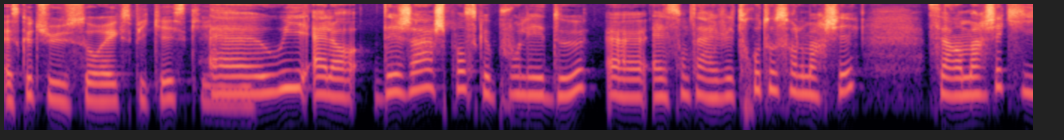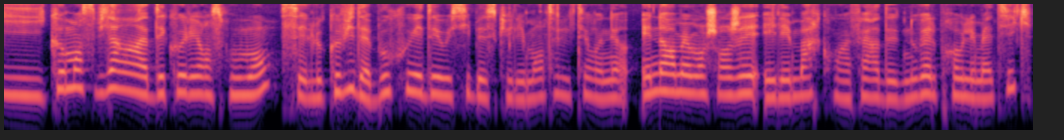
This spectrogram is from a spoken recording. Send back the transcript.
Est-ce que tu saurais expliquer ce qui... Euh, oui, alors déjà, je pense que pour les deux, euh, elles sont arrivées trop tôt sur le marché. C'est un marché qui commence bien à décoller en ce moment. C'est Le Covid a beaucoup aidé aussi parce que les mentalités ont énormément changé et les marques ont à faire de nouvelles problématiques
